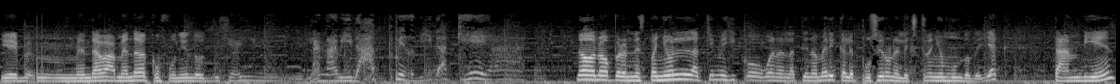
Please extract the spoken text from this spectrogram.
Y eh, me andaba, me andaba confundiendo. Dije, ay, la Navidad perdida, ¿qué? Ah. No, no, pero en español aquí en México, bueno, en Latinoamérica le pusieron el extraño mundo de Jack. También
